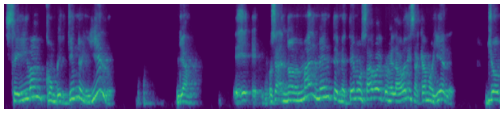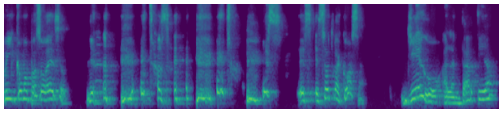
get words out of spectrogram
se iban convirtiendo en hielo. Ya, eh, eh, o sea, normalmente metemos agua al congelador y sacamos hielo. Yo vi cómo pasó eso. Entonces, es, es, es, otra cosa. Llego a la Antártida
